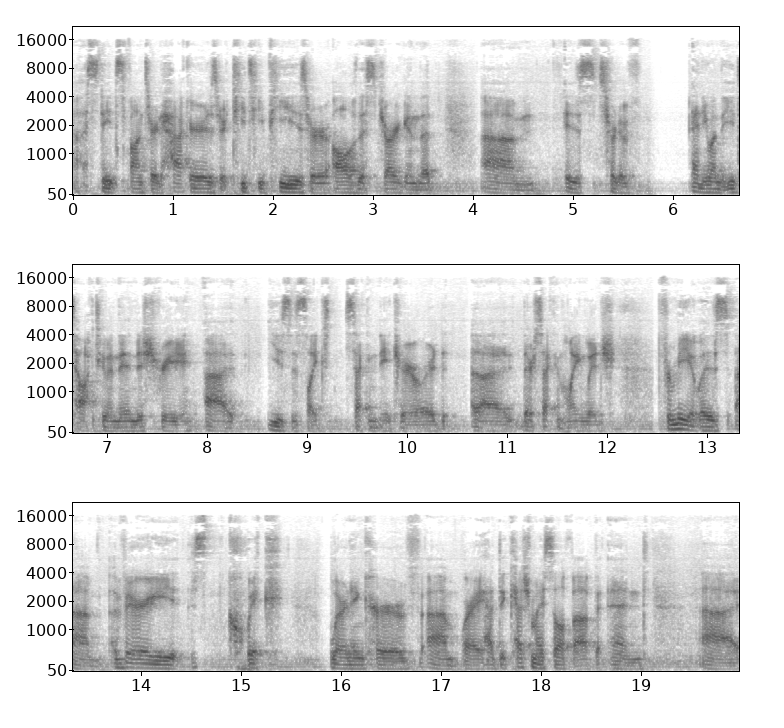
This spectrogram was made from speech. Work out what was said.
uh, state sponsored hackers or TTPs or all of this jargon that um, is sort of anyone that you talk to in the industry uh, uses like second nature or uh, their second language. For me, it was um, a very quick learning curve um, where I had to catch myself up. And uh,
